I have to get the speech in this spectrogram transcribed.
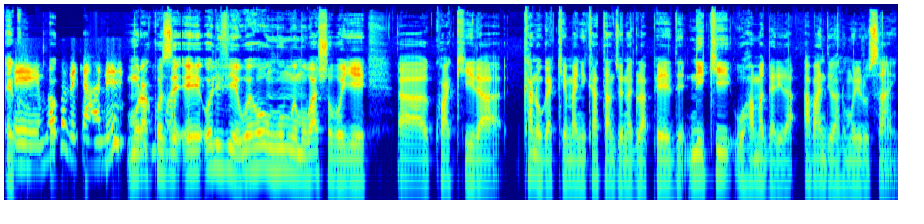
Eh, murakoze cyane. Murakoze. Eh, olivier weho nk'umwe mu bashoboye ah, kwakira kano gakemanyi katanzwe na garapede ni iki uhamagarira abandi bantu muri rusange?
